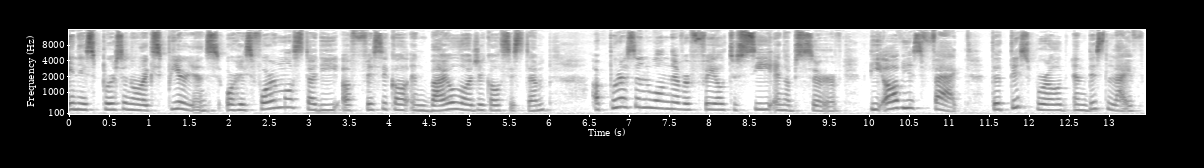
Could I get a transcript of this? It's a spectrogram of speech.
in his personal experience or his formal study of physical and biological system, a person will never fail to see and observe the obvious fact that this world and this life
